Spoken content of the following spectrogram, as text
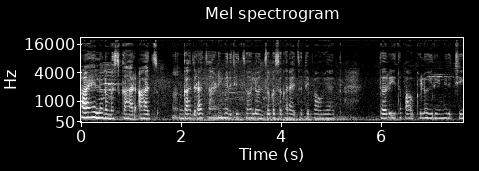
हाय हॅलो नमस्कार. आज गाजराचं आणि मिरचीचं लोणचं कसं करायचं ते पाहूयात. तर इथं पाव किलो हिरवी मिरची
